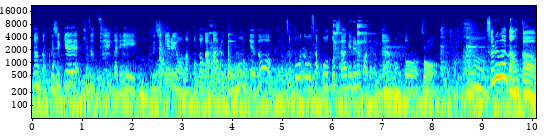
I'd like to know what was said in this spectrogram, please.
なんかくじけ傷ついたりくじけるようなことがあると思うけどそこをどうサポートしてあげれるかだよね、本当。そう。それはなんか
